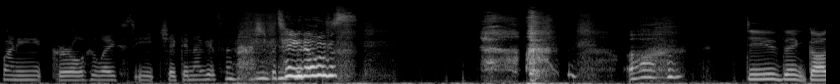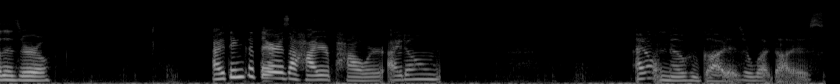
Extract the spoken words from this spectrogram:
funny girl who likes to eat chicken nuggets and mashed potatoes. um, Do you think God is real? I think that there is a higher power. I don't I don't know who God is or what God is,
